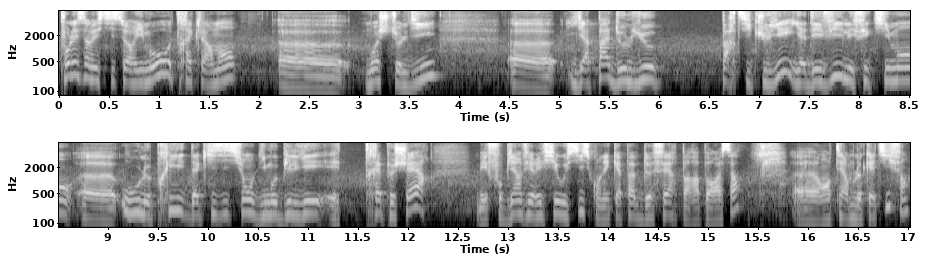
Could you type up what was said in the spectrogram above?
pour les investisseurs IMO, très clairement, moi je te le dis, il n'y a pas de lieu particulier. Il y a des villes, effectivement, où le prix d'acquisition d'immobilier est très peu cher, mais il faut bien vérifier aussi ce qu'on est capable de faire par rapport à ça, euh, en termes locatifs, hein.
